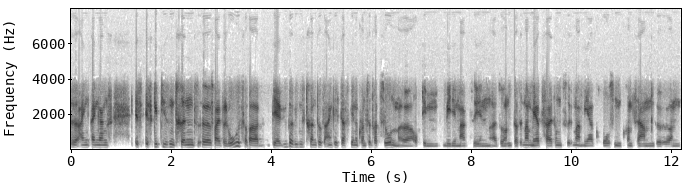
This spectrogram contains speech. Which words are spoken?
äh, eingangs, es, es gibt diesen Trend äh, zweifellos, aber der überwiegende Trend ist eigentlich, dass wir eine Konzentration äh, auf dem Medienmarkt sehen. Also dass immer mehr Zeitungen zu immer mehr großen Konzernen gehören.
